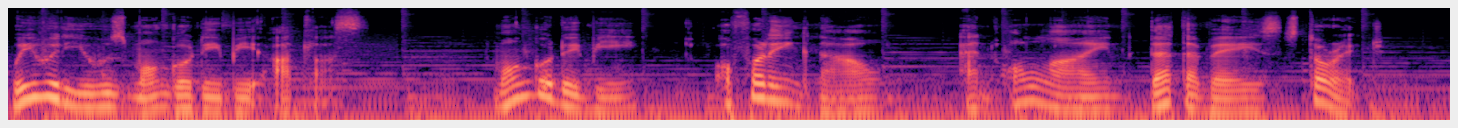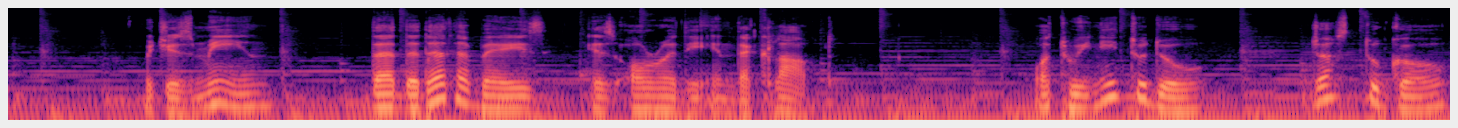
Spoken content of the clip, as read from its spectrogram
We will use MongoDB Atlas. MongoDB offering now an online database storage, which is mean that the database is already in the cloud. What we need to do just to go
